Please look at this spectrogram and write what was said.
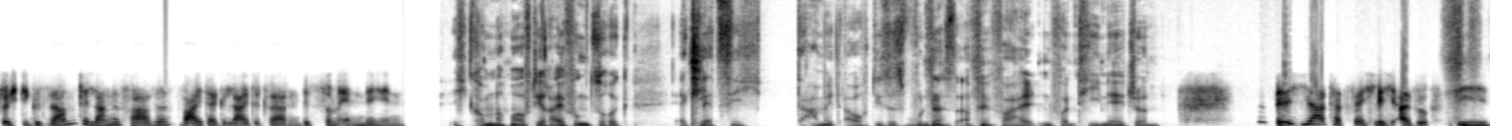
durch die gesamte lange Phase weitergeleitet werden bis zum Ende hin. Ich komme nochmal auf die Reifung zurück. Erklärt sich damit auch dieses wundersame Verhalten von Teenagern? Äh, ja, tatsächlich. Also die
